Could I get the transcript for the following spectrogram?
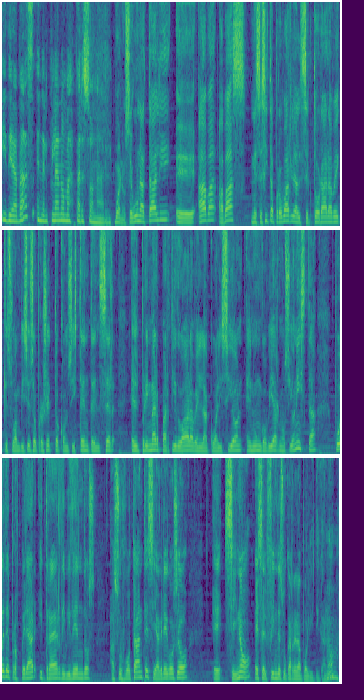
y de Abbas en el plano más personal? Bueno, según Atali, eh, Abba- Abbas necesita probarle al sector árabe que su ambicioso proyecto consistente en ser el primer partido árabe en la coalición en un gobierno sionista puede prosperar y traer dividendos a sus votantes y agrego yo, eh, si no, es el fin de su carrera política. ¿no?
